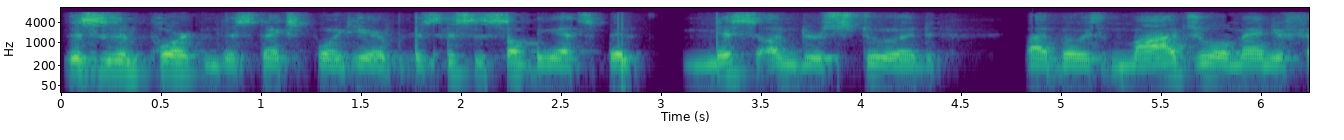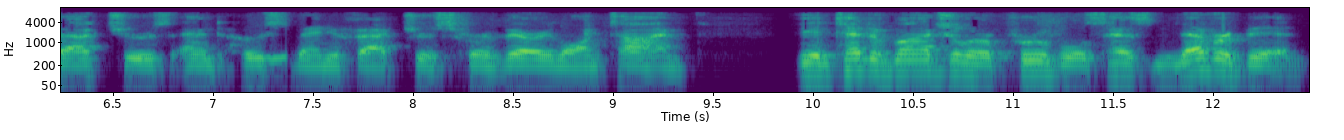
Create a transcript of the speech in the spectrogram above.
this is important, this next point here, because this is something that's been misunderstood by both module manufacturers and host manufacturers for a very long time. The intent of modular approvals has never been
